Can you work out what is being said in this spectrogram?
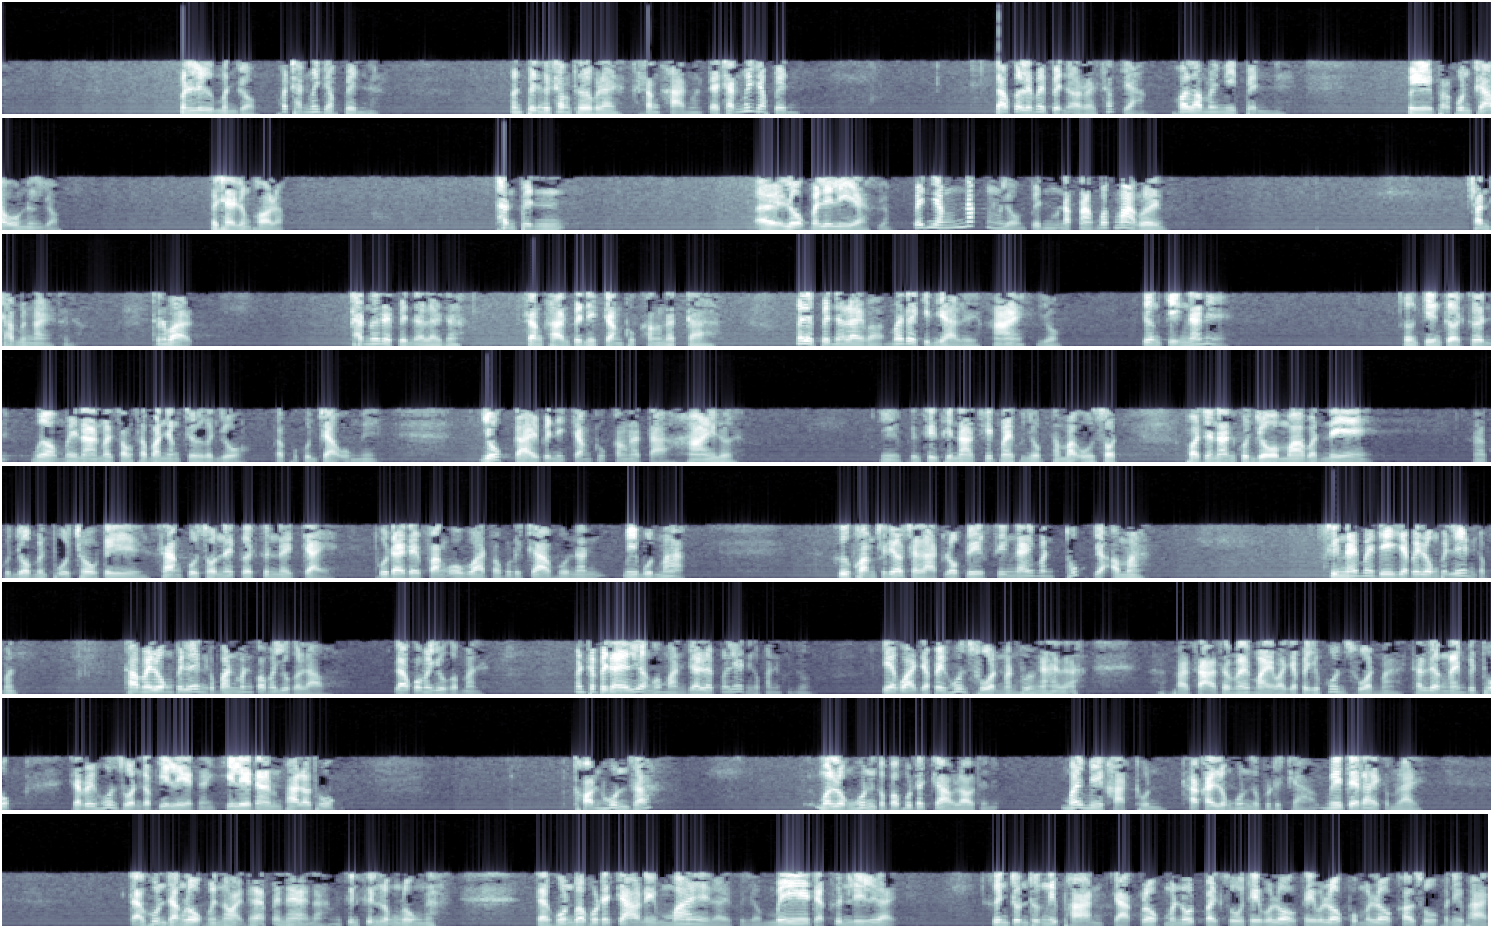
มันลืมมันยอมเพราะฉันไม่อยากเป็นนะมันเป็นก็ช่างเธอไปเลยสังขารมันแต่ฉันไม่อยากเป็นเราก็เลยไม่เป็นอะไรสักอย่าง เพราะเราไม่มีเป็น มีพระคุณเจ้าองค์หนึ่งยอมไม่ใช่หลวงพ่อแล้วท่านเป็นโรคมาเรีย เป็นอย่างนักโยมเป็นหนักๆมาก ๆเลย ท่านทำยังไง ท่านท่านว่าฉันไม่ได้เป็นอะไรนะสังขารเป็นนิจังทุกขังนัตตา ไม่ได้เป็นอะไรวะไม่ได้กินยาเลย หายโยมเรื่องจริงนะเนี่ยเรื่องจริงเกิดขึ้น เมื่อไม่นานมาสองสามวันยังเจอกันโยกับพระคุณเจ้าองค์นี้ยกกายเป็นนิจังทุกขังนัตตาหายเลย นี่เป็นสิ่งที่น่าคิดไหมคุณโยมธรรมโอสถ เพราะฉะนั้นคุณโยมมาวันนี้คุณโยมเป็นผู้โชคดี สร้างกุศลให้เกิดขึ้นในใจ ผู้ใดได้ฟังโอวาทพระพุทธเจ้าผู้นั้นมีบุญมาก คือความเฉลียวฉลาดหลบหลีกสิ่งไหนมันทุกข์อย่าเอามา สิ่งไหนไม่ดีอย่าไปลงไปเล่นกับมัน ถ้าไม่ลงไปเล่นกับมัน มันก็มาอยู่กับเราเราก็มาอยู่กับมัน มันจะเป็นอะไรเรื่องของมัน อย่าเล่นมาเล่นกับมันคุณโยม เรียกว่าอย่าไปหุ้นส่วนมันพูดง่ายนะภาษาสมัยใหม่ว่าอย่าไปหุ้นส่วนมา ถ้าเรื่องไหนเป็นทุกข์จะไปหุ้นส่วนกับกิเลสนะกิเลสนั่นมันพาเราทุกข์ถอนหุ้นซะมาลงหุ้นกับพระพุทธเจ้าเราทีนี้ไม่มีขาดทุน ถ้าใครลงหุ้นกับพระพุทธเจ้ามีแต่ได้กำไร แต่หุ้นทั้งโลกไม่น้อยแท้ไม่แน่นะมันขึ้นขึ้นลงลงนะ แต่หุ้นพระพุทธเจ้านี่ไม่เลยคุณโยมมีจะขึ้นเรื่อยๆขึ้นจนถึงนิพพานจากโลกมนุษย์ไปสู่เทวโลก เทวโลกพรมโลกเข้าสู่พระนิพพาน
